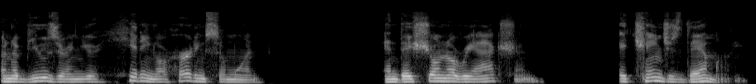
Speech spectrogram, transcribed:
an abuser and you're hitting or hurting someone and they show no reaction, it changes their mind.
